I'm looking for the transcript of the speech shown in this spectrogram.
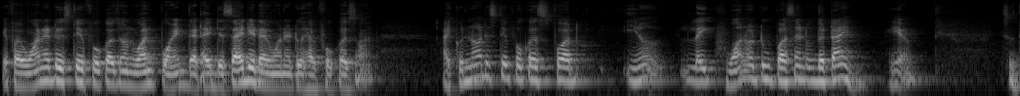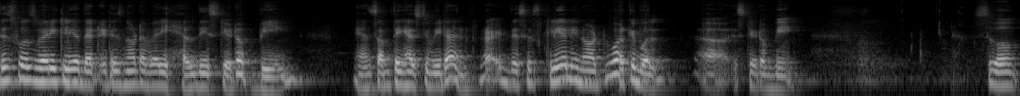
If i wanted to stay focused on one point that i decided i wanted to have focus on i could not stay focused for you know like 1 or 2 percent of the time yeah? So this was very clear that it is not a very healthy state of being and something has to be done right this is clearly not workable uh, state of being so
